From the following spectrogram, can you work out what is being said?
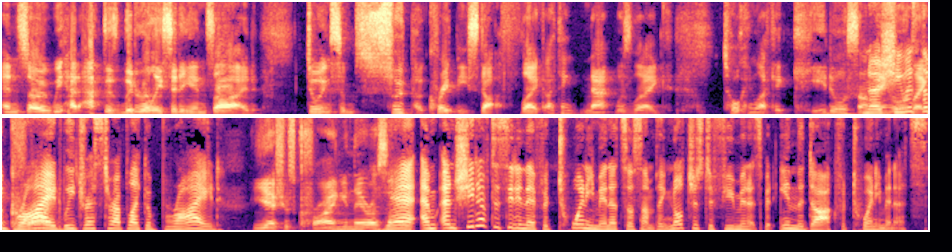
And so we had actors literally sitting inside doing some super creepy stuff. Like, I think Nat was like talking like a kid or something. No, she was like, the bride. crying. We dressed her up like a bride. Yeah, she was crying in there or something. Yeah, and, and she'd have to sit in there for 20 minutes or something, not just a few minutes, but in the dark for 20 minutes.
